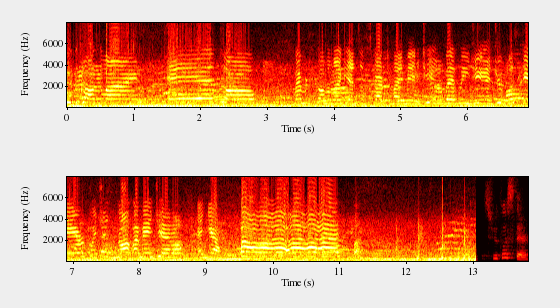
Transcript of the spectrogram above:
do the conga line. And so remember to comment, like, and subscribe to my main channel, Bethany G and TruthPlusDare, which is not my main channel. And yeah, bye. Bye. It's TruthPlusDare.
